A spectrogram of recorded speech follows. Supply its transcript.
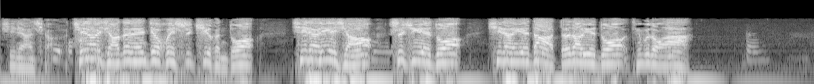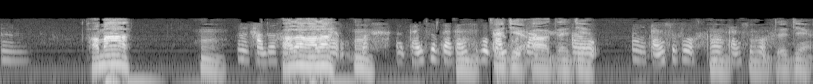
气量小。气量小的人就会失去很多，气量越小嗯。失去越多，气量越大得到越多，听不懂啊？嗯。嗯。好吗？嗯，嗯，好的好了好了。哎嗯。我呃感谢师傅，感感恩师傅，感恩菩萨啊再见。嗯嗯，感谢师傅，嗯，感谢师傅。嗯，再见。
